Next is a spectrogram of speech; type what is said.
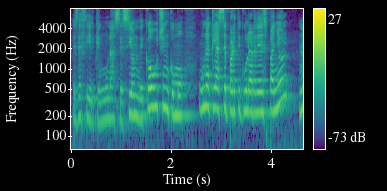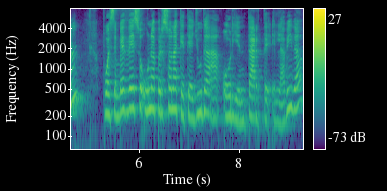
es decir, que en una sesión de coaching como una clase particular de español, pues en vez de eso, una persona que te ayuda a orientarte en la vida,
